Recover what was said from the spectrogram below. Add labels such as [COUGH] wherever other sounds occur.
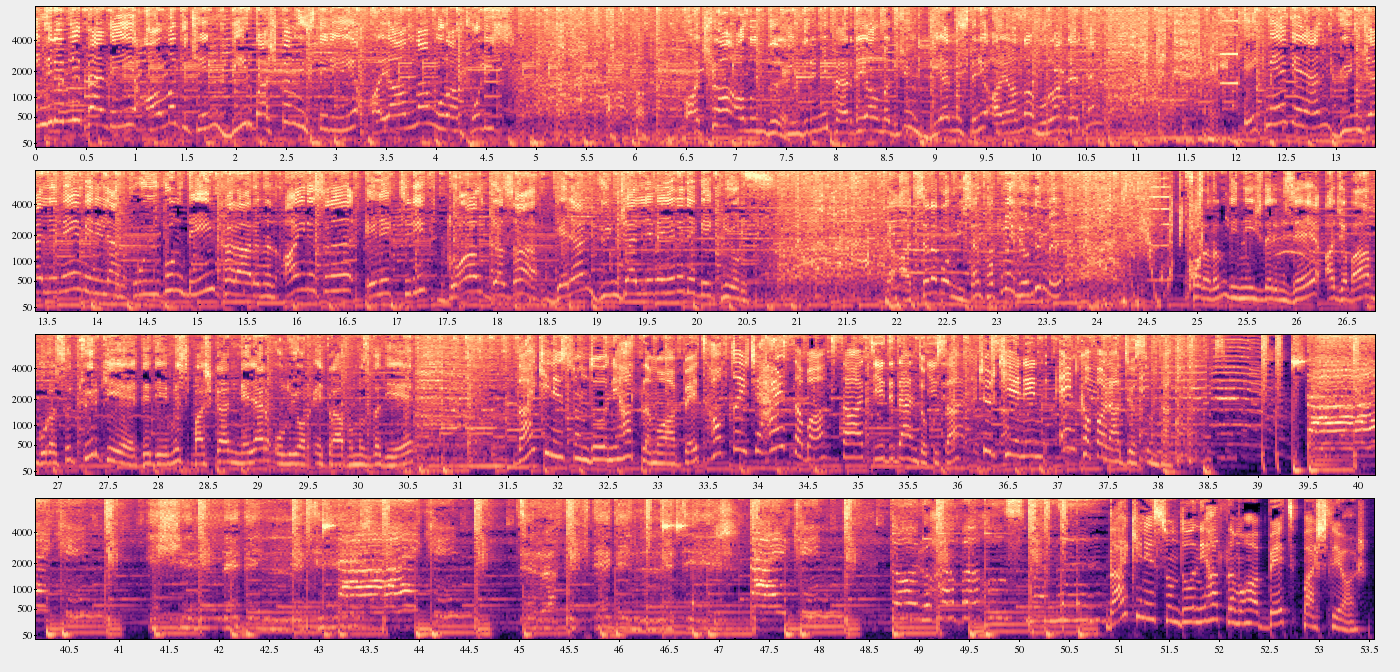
İndirimli perdeyi almak için bir başka müşteriyi ayağından vuran polis açığa alındı. İndirimli perdeyi almak için diğer müşteriyi ayağından vuran derken Ekmeğe gelen güncellemeye verilen uygun değil kararının aynısını elektrik, doğal gaza gelen güncellemelere de bekliyoruz. Ya açsana bombi sen faturayı gördün mü? Soralım dinleyicilerimize acaba burası Türkiye dediğimiz başka neler oluyor etrafımızda diye. Daiki'nin sunduğu Nihat'la muhabbet hafta içi her sabah saat 7'den 9'a Türkiye'nin en kafa radyosunda. İş yerinde dinletir. Trafikte dinletir. Doğru hava uzmanı. Daiki'nin sunduğu Nihat'la muhabbet başlıyor.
